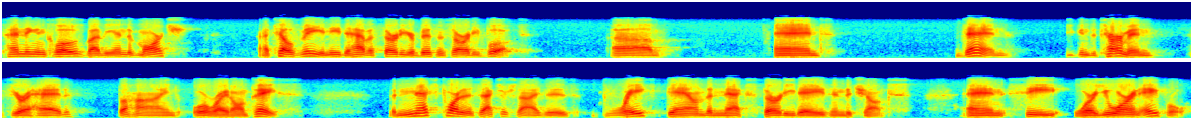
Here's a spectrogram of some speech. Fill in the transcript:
pending and closed by the end of March, that tells me you need to have a 30-year business already booked. Um, and then you can determine if you're ahead, behind, or right on pace. The next part of this exercise is break down the next 30 days into chunks and see where you are in April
